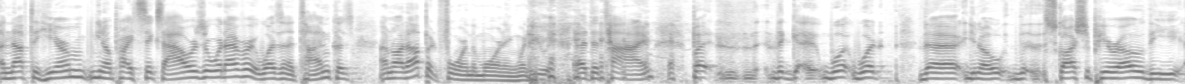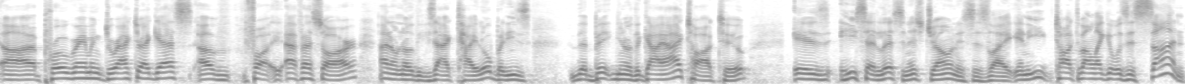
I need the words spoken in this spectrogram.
enough to hear him, you know, probably six hours or whatever. It wasn't a ton because I'm not up at four in the morning when he at the time. But the, what what the you know the, Scott Shapiro, the uh, programming director, I guess of FSR. I don't know the exact title, but he's the big you know the guy I talked to is he said, listen, this Jonas is like, and he talked about like it was his son.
